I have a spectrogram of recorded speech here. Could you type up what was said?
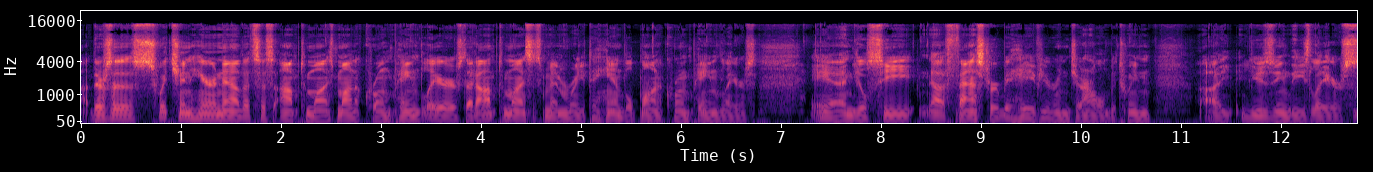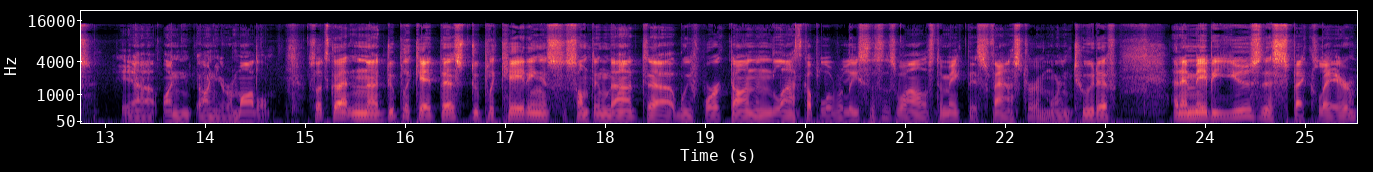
uh, there's a switch in here now that says optimize monochrome paint layers that optimizes memory to handle monochrome paint layers and you'll see uh, faster behavior in general between uh, using these layers uh, on, on your model. So let's go ahead and uh, duplicate this. Duplicating is something that uh, we've worked on in the last couple of releases as well is to make this faster and more intuitive. And then maybe use this spec layer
